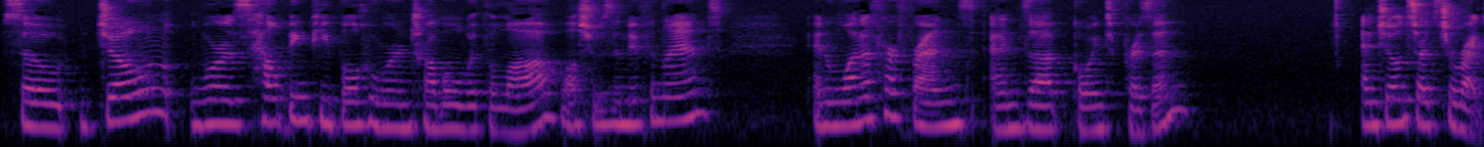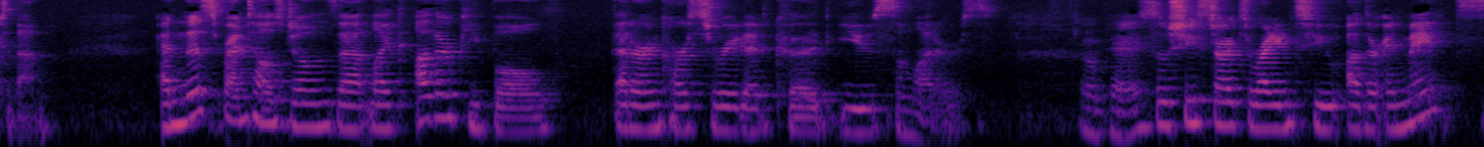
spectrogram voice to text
So, Joan was helping people who were in trouble with the law while she was in Newfoundland, and one of her friends ends up going to prison, and Joan starts to write to them. And this friend tells Jones that, like other people that are incarcerated, could use some letters. Okay. So she starts writing to other inmates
